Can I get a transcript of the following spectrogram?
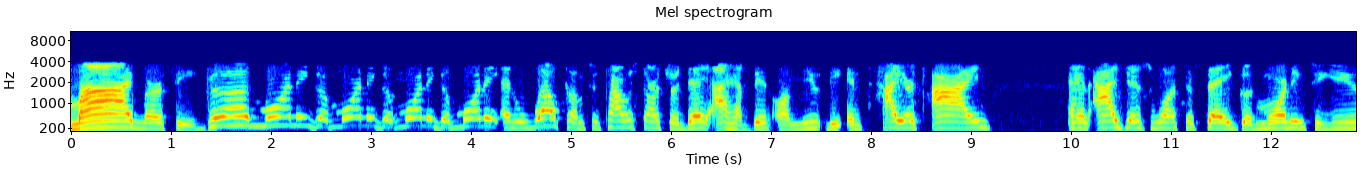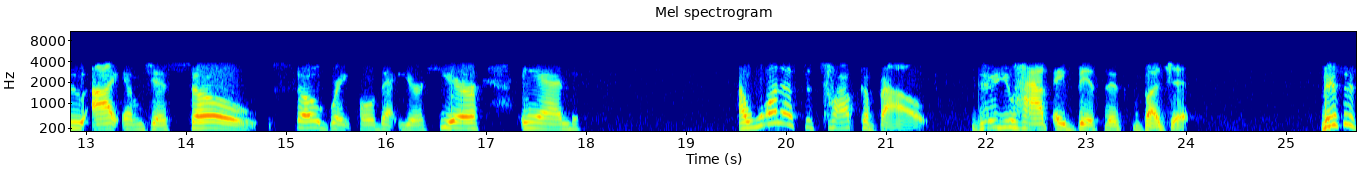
My mercy. Good morning, good morning, good morning, good morning, and welcome to Power Start Your Day. I have been on mute the entire time, and I just want to say good morning to you. I am just so, so grateful that you're here, and I want us to talk about do you have a business budget? This is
